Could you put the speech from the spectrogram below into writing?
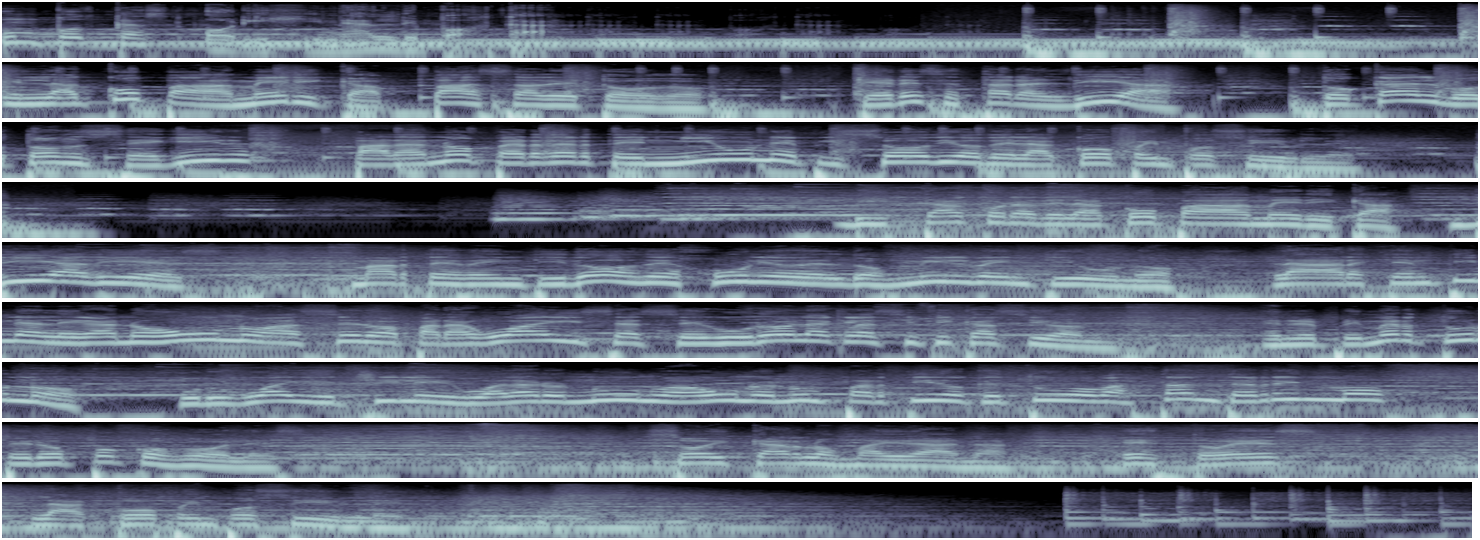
un podcast original de Posta. En la Copa América pasa de todo. ¿Querés estar al día? Toca el botón seguir para no perderte ni un episodio de la Copa Imposible. Bitácora de la Copa América, día 10, martes 22 de junio del 2021. La Argentina le ganó 1 a 0 a Paraguay y se aseguró la clasificación. En el primer turno, Uruguay y Chile igualaron 1 a 1 en un partido que tuvo bastante ritmo, pero pocos goles. Soy Carlos Maidana. Esto es La Copa Imposible.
